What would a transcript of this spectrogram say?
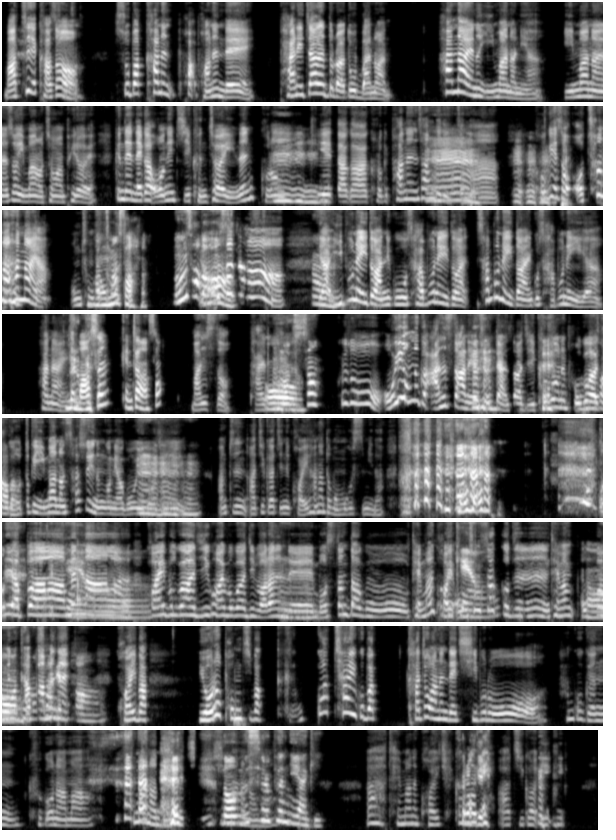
마트에 가서 수박 하는 파, 파는데 반이 자르더라도 만 원. 하나에는 2만 원이야. 2만 원에서 2만 5천 원 필요해. 근데 내가 집 근처에 있는 음, 그런 음, 음. 뒤에다가 그렇게 파는 사람들이 음. 있잖아. 거기에서 5천 원 하나야. 엄청 너무 싸. 싸. 너무 싸다. 너무 싸잖아. 어. 야, 2분의 2도 아니고 4분의 2도 아니, 3분의 2도 아니고 4분의 2야. 하나에. 근데 맛은 괜찮았어? 맛있어. 달. 어. 아, 맛있어? 그래서 어이없는 거 안 싸네. 절대 안 싸지. 그거는 보고 너무 가지고 싸다. 어떻게 2만 원 살 수 있는 거냐고 응, 이거지. 아무튼 아직까지는 거의 하나도 못 먹었습니다. 우리 아빠 어떡해요. 맨날 과일 먹어야지, 과일 먹어야지 말하는데 음. 못 산다고. 대만 과일 엄청 어떡해요. 쌌거든. 대만 어, 오빠 맨날 대박 아빠 맨날 사겠다. 과일 막 여러 봉지 막꽉 차이고 막 가져왔는데 집으로 한국은 그건 아마 10만 원 넘겠지. 10만 원 너무 넘어. 슬픈 이야기. 아 대만은 과일 최고. 그러게. 아 지금 이, 이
